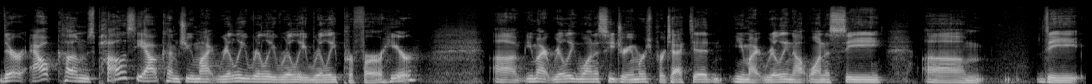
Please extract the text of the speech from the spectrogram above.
there are outcomes, policy outcomes you might really, really, really, really prefer here. Um, you might really want to see Dreamers protected. You might really not want to see um, the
